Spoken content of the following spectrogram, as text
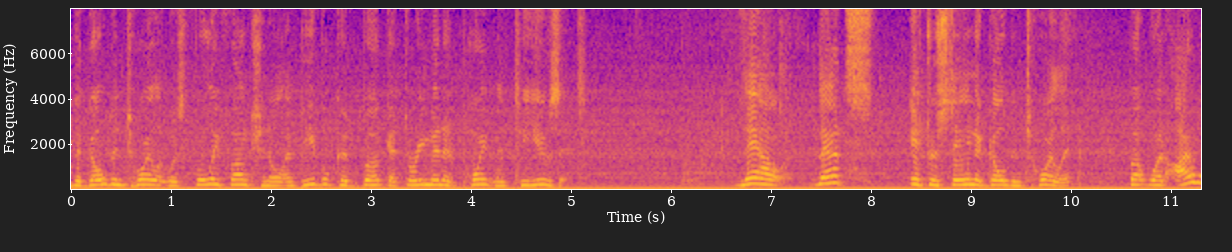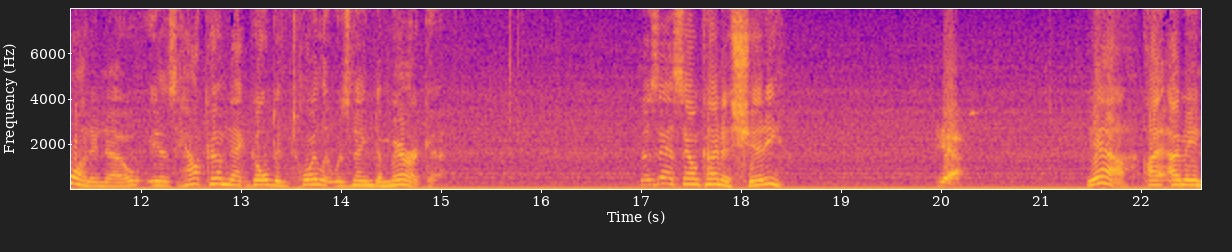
the golden toilet was fully functional and people could book a three minute appointment to use it. Now, that's interesting, a golden toilet. But what I want to know is how come that golden toilet was named America? Does that sound kind of shitty? Yeah. Yeah, I, I mean,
